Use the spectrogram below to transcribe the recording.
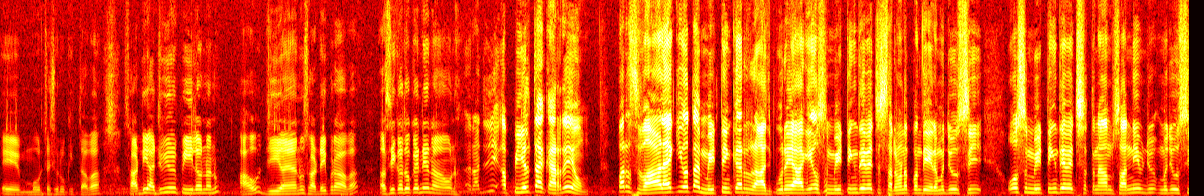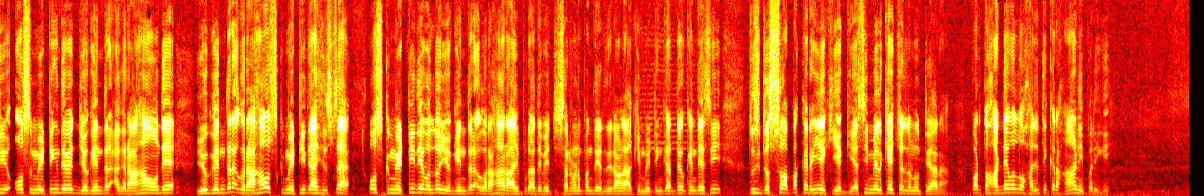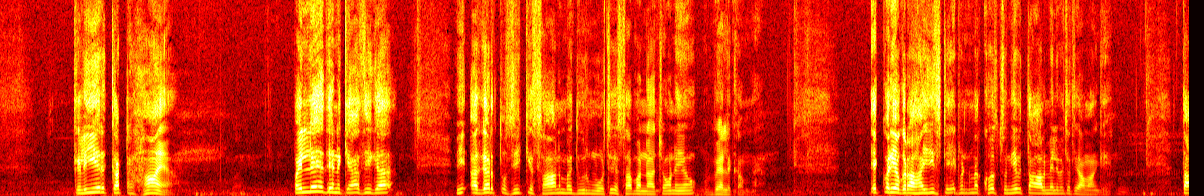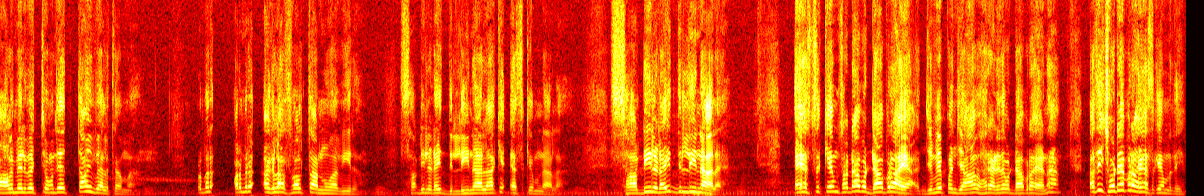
ਇਹ ਮੋਰਚਾ ਸ਼ੁਰੂ ਕੀਤਾ ਵਾ। ਸਾਡੀ ਅੱਜ ਵੀ ਅਪੀਲ ਆ ਉਹਨਾਂ ਨੂੰ, ਆਓ ਜੀ ਆਇਆਂ ਨੂੰ, ਸਾਡੇ ਹੀ ਭਰਾ ਵਾ। ਅਸੀਂ ਕਦੋਂ ਕਹਿੰਦੇ ਨਾ ਆਉਣ? ਰਾਜੂ ਜੀ, ਅਪੀਲ ਤਾਂ ਕਰ ਰਹੇ ਹੋ, ਪਰ ਸਵਾਲ ਹੈ ਕਿ ਉਹ ਤਾਂ ਮੀਟਿੰਗ ਕਰ ਰਾਜਪੁਰੇ ਆ ਗਏ। ਉਸ ਮੀਟਿੰਗ ਦੇ ਵਿੱਚ ਸਰਵਣ ਪੰਧੇਰ ਮੌਜੂਦ ਸੀ ਉਸ ਮੀਟਿੰਗ ਦੇ ਵਿੱਚ ਸਤਨਾਮ ਸਾਨੀ ਮੌਜੂਦ ਸੀ, ਉਸ ਮੀਟਿੰਗ ਦੇ ਵਿੱਚ ਯੋਗਿੰਦਰ ਅਗਰਾਹਾਂ ਆਉਂਦੇ ਆ। ਯੋਗਿੰਦਰ ਅਗਰਾਹਾਂ ਉਸ ਕਮੇਟੀ ਦਾ ਹਿੱਸਾ ਹੈ। ਉਸ ਕਮੇਟੀ ਦੇ ਵੱਲੋਂ ਯੋਗਿੰਦਰ ਅਗਰਾਹਾਂ ਰਾਜਪੁਰਾ ਦੇ ਵਿੱਚ ਸਰਵਣ ਪੰਧੇਰ ਦੇ ਨਾਲ ਆ ਕੇ ਮੀਟਿੰਗ ਕਰਦੇ ਹੋ ਕਹਿੰਦੇ ਸੀ ਤੁਸੀਂ ਦੱਸੋ ਆਪਾਂ ਕਰੀਏ ਕੀ ਅੱਗੇ? ਅਸੀਂ ਮਿਲ ਕੇ ਚੱਲਣ ਨੂੰ ਤਿਆਰ ਹਾਂ। ਪਰ ਤੁਹਾਡੇ ਵੱਲੋਂ ਹਜੇ ਤੱਕ ਹਾਂ ਨਹੀਂ ਭਰੀ ਗਈ। ਕਲੀਅਰ ਕੱਟ ਹਾਂ ਆ। ਪਹਿਲੇ ਦਿਨ ਕਿਹਾ ਸੀਗਾ ਵੀ ਅਗਰ ਤੁਸੀਂ ਕਿਸਾਨ ਮਜ਼ਦੂਰ ਮੋਰਚੇ 'ਚ ਹਿੱਸਾ ਬਣਨਾ ਚਾਹੁੰਦੇ ਹੋ ਵੈਲਕਮ ਹੈ। ਇੱਕ ਵਾਰੀ ਉਗਰਾਹਾ ਜੀ ਦੀ ਸਟੇਟਮੈਂਟ ਮੈਂ ਖੁਦ ਸੁਣੀ ਹੈ ਵੀ ਤਾਲਮੇਲ ਵਿੱਚ ਅਸੀਂ ਆਵਾਂਗੇ। ਤਾਲਮੇਲ ਵਿੱਚ ਆਉਂਦੇ ਤਾਂ ਵੀ ਵੈਲਕਮ ਆ। ਪਰ ਮੇਰਾ ਪਰ ਮੇਰਾ ਅਗਲਾ ਸਵਾਲ ਤੁਹਾਨੂੰ ਆ ਵੀਰ। ਸਾਡੀ ਲੜਾਈ ਦਿੱਲੀ ਨਾਲ ਆ ਕਿ ਐਸਕੇਐਮ ਨਾਲ ਆ? ਸਾਡੀ ਲੜਾਈ ਦਿੱਲੀ ਨਾਲ ਹੈ ਐਸਕੇਐਮ ਸਾਡਾ ਵੱਡਾ ਭਰਾ ਆ। ਜਿਵੇਂ ਪੰਜਾਬ ਹਰਿਆਣੇ ਦਾ ਵੱਡਾ ਭਰਾ ਆ ਨਾ, ਅਸੀਂ ਛੋਟੇ ਭਰਾ ਆ ਐਸਕੇਐਮ ਦੇ।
